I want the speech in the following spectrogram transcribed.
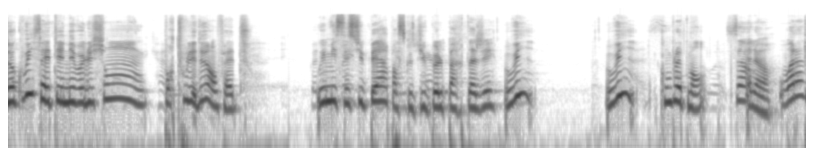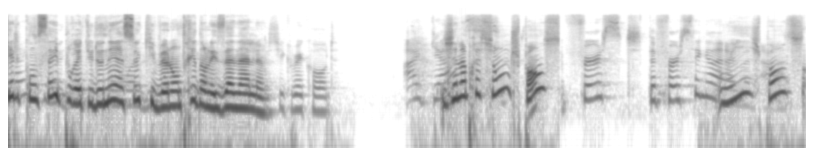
Donc oui, ça a été une évolution pour tous les deux, en fait. Oui, mais c'est super parce que tu peux le partager. Oui, oui, complètement. Alors, quel conseil pourrais-tu donner à ceux qui veulent entrer dans les annales J'ai l'impression, je pense. Oui, je pense.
